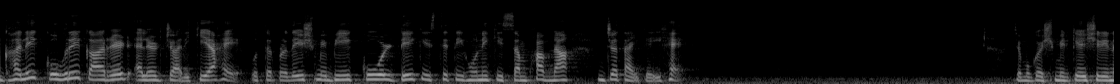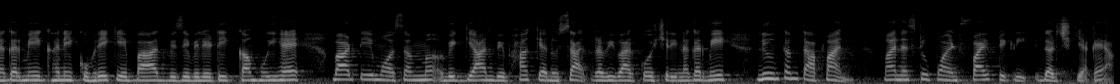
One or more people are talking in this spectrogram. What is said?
घने कोहरे का रेड अलर्ट जारी किया है। उत्तर प्रदेश में भी कोल्ड डे की स्थिति होने की संभावना जताई गई है। जम्मू कश्मीर के श्रीनगर में घने कोहरे के बाद विजिबिलिटी कम हुई है। भारतीय मौसम विज्ञान विभाग के अनुसार रविवार को श्रीनगर में न्यूनतम तापमान minus two point five degree दर्ज किया गया।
